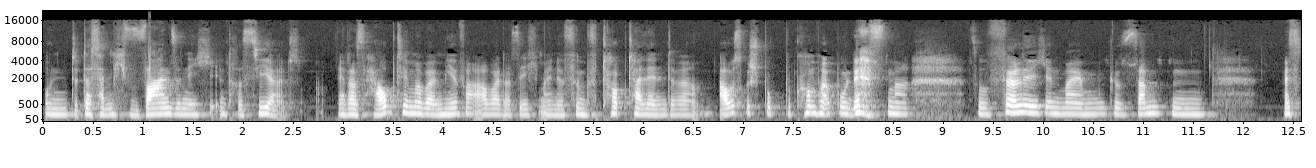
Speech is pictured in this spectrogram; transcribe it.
Und das hat mich wahnsinnig interessiert. Ja, das Hauptthema bei mir war aber, dass ich meine fünf Top-Talente ausgespuckt bekommen habe und erstmal so völlig in meinem gesamten, also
